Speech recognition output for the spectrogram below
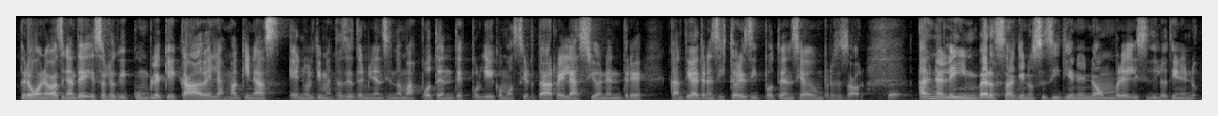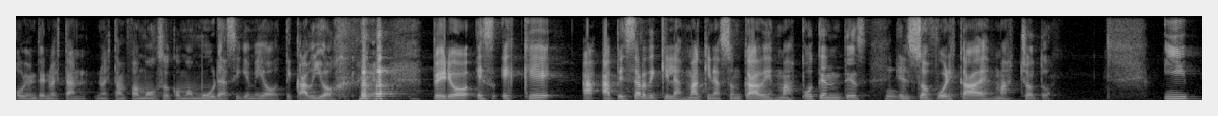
pero bueno, básicamente eso es lo que cumple que cada vez las máquinas en última instancia terminan siendo más potentes porque hay como cierta relación entre cantidad de transistores y potencia de un procesador. Hay una ley inversa que no sé si tiene nombre y si lo tienen obviamente no es tan, no es tan famoso como Moore, así que medio te cabió. Pero es, es que a, a pesar de que las máquinas son cada vez más potentes, Mm. el software es cada vez más choto. Y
